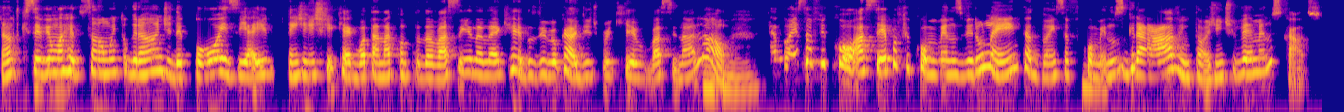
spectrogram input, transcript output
Tanto que você viu uma redução muito grande depois, e aí tem gente que quer botar na conta da vacina, né, que reduziu miocardite porque vacinar, não. Uhum. A doença ficou, a cepa ficou menos virulenta, a doença ficou Uhum. menos grave, então a gente vê menos casos.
